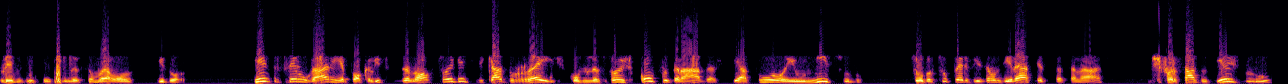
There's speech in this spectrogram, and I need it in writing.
Lemos isso em 2 Samuel 11 e 12. E em terceiro lugar, em Apocalipse 19, são identificados reis como nações confederadas que atuam em uníssono sob a supervisão direta de Satanás, disfarçado de anjos de luz,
